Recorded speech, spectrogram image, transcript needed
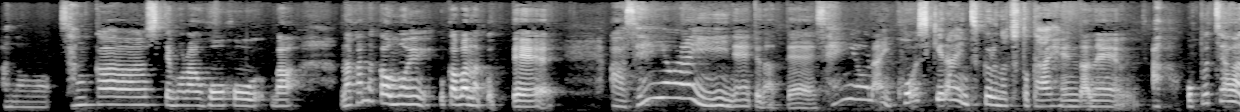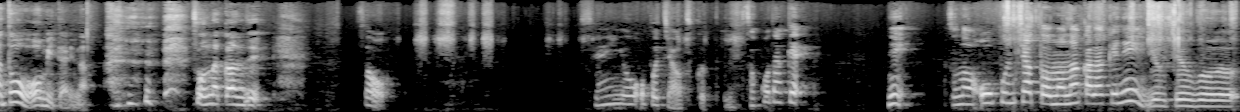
あの、参加してもらう方法が、なかなか思い浮かばなくって、あ、専用 LINE いいねってなって、専用 LINE、公式 LINE 作るのちょっと大変だね。あ、オプチャはどうみたいな。そんな感じ。そう。専用オプチャを作ってね、そこだけに、そのオープンチャットの中だけに YouTube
